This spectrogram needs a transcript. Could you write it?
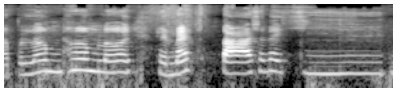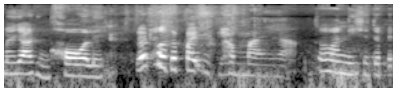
มาเป็นเริ่มเทิมเลย เห็นไหมตาฉันได้ขีดมายาวถึงคอเลย แล้วเธอจะไปอีกทำไมอะก็วันนี้ฉันจะไป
